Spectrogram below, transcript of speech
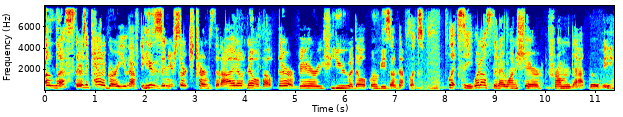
unless there's a category you have to use in your search terms that I don't know about, there are very few adult movies on Netflix. Let's see, what else did I want to share from that movie?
